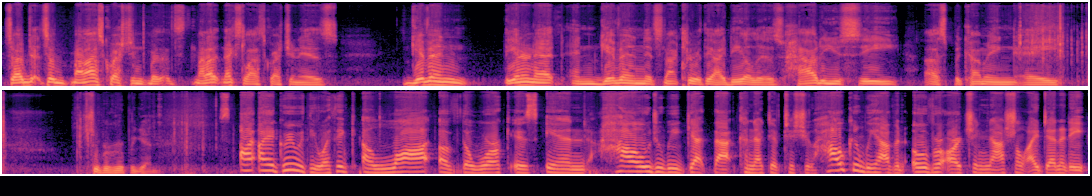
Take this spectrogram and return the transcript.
So, I'm, so my last question, but my next last question is, given the internet and given it's not clear what the ideal is, how do you see us becoming a supergroup again? I, I agree with you. I think a lot of the work is in how do we get that connective tissue? How can we have an overarching national identity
